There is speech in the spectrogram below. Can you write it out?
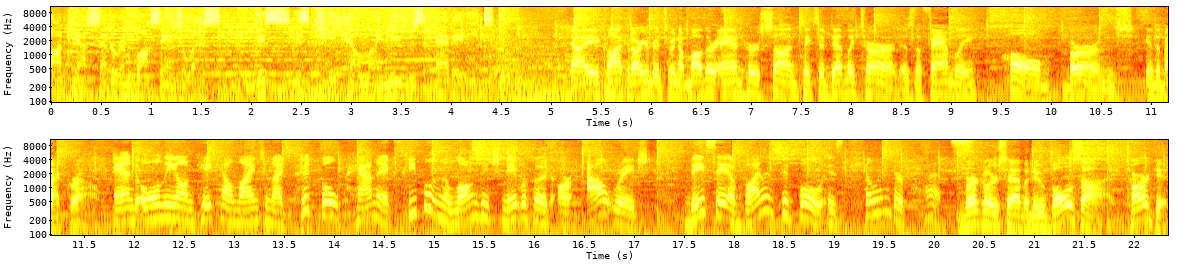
Broadcast Center in Los Angeles. This is KCAL 9 News at 8. Now, 8 o'clock, an argument between a mother and her son takes a deadly turn as the family home burns in the background. And only on KCAL 9 tonight, pit bull panic. People in the Long Beach neighborhood are outraged they say a violent pit bull is killing their pets. Burglars have a new bullseye. Target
